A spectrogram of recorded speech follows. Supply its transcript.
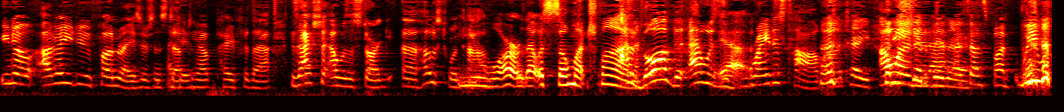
You know, I know you do fundraisers and stuff do. to help pay for that. Because actually, I was a star uh, host one time. you were. That was so much fun. I loved it. That was Yeah. the greatest time. I tell you, I want to do should have that. been there. That sounds fun. we were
